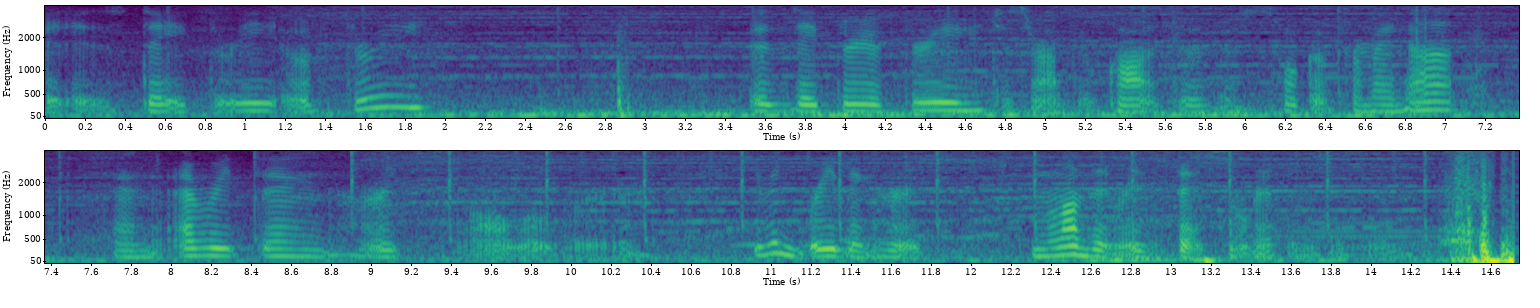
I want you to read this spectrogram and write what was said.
It is day three of three. It is day three of three. Just wrapped up classes. I just woke up from my nap, and everything hurts all over. Even breathing hurts. My mom didn't raise a bitch, so we're gonna finish this thing.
